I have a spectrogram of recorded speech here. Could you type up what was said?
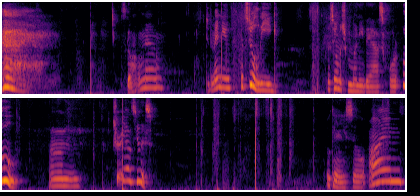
Let's go home now. To the menu. Let's do a league. Let's see how much money they ask for. Ooh! Um, sure, yeah, let's do this. Okay, so I'm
